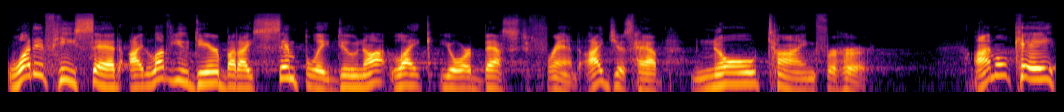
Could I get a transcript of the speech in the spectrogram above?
What if he said, I love you, dear, but I simply do not like your best friend? I just have no time for her. I'm okay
